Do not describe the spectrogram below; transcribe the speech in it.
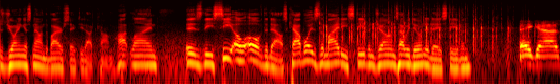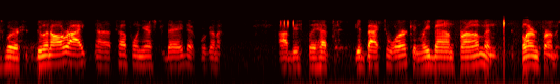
Joining us now on the buyersafety.com hotline is the COO of the Dallas Cowboys, the mighty Stephen Jones. How we doing today, Stephen? Hey guys, we're doing all right. Uh, tough one yesterday that we're going to obviously have to get back to work and rebound from and learn from it.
